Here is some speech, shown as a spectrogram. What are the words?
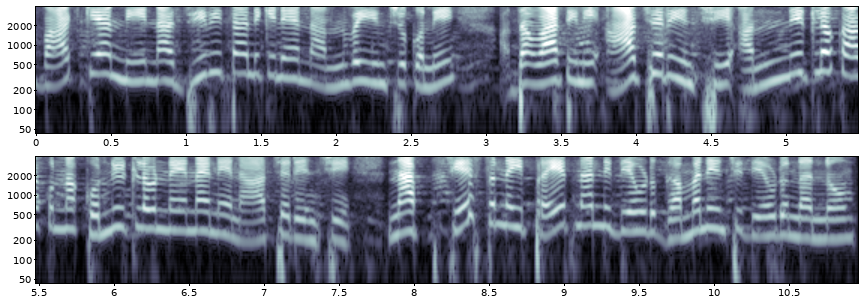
వాక్యాన్ని నా జీవితానికి నేను అన్వయించుకొని వాటిని ఆచరించి అన్నిట్లో కాకుండా కొన్నిట్లోనైనా నేను ఆచరించి నా చేస్తున్న ఈ ప్రయత్నాన్ని దేవుడు గమనించి దేవుడు నన్ను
